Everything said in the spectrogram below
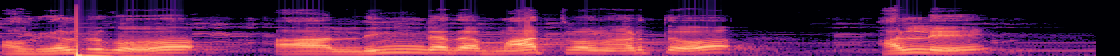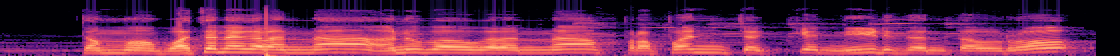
ಅವರೆಲ್ರಿಗೂ ಆ ಲಿಂಗದ ಮಹತ್ವವನ್ನು ಅರಿತು ಅಲ್ಲಿ ತಮ್ಮ ವಚನಗಳನ್ನು, ಅನುಭವಗಳನ್ನು ಪ್ರಪಂಚಕ್ಕೆ ನೀಡಿದಂಥವರು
